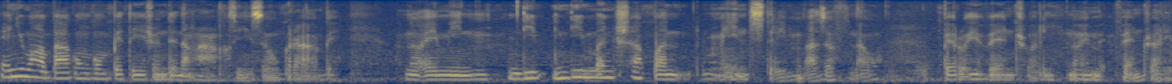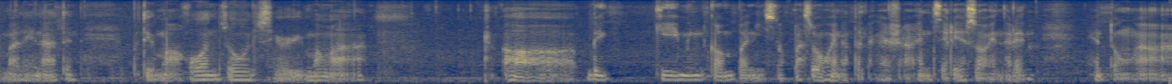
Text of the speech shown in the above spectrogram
and yung mga bagong competition din ng Axie. So, grabe. No, I mean, hindi, hindi man siya pan mainstream as of now. Pero eventually, no, eventually, malay natin. Pati yung mga consoles, or yung mga uh, big gaming companies, no, pasukin na talaga siya and seryosohin na rin itong uh,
